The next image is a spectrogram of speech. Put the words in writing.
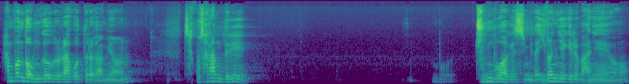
한 번 더 언급을 하고 들어가면 자꾸 사람들이 뭐 중보하겠습니다. 이런 얘기를 많이 해요.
